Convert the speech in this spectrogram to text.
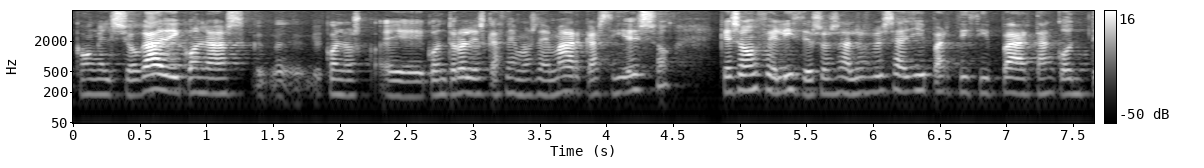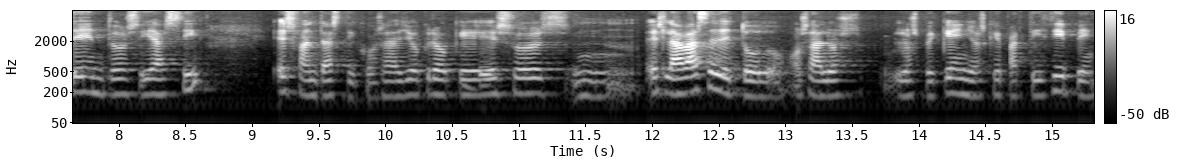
con el shogade y con, las, los eh, controles que hacemos de marcas y eso, que son felices, o sea, los ves allí participar tan contentos y así es fantástico. O sea, yo creo que eso es, mm, la base de todo. O sea, los, los pequeños que participen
